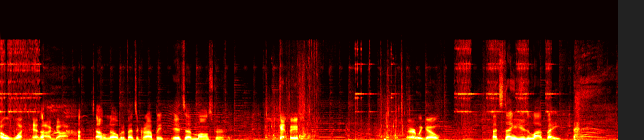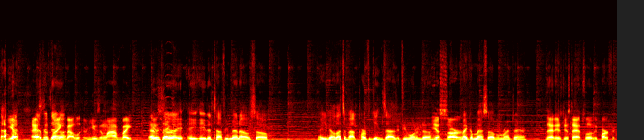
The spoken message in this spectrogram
Oh, what had I got? I don't know, but if that's a crappie, it's a monster. Catfish. There we go. That's the thing of using live bait. Yep, that's the Everything thing I- about using live bait. Everything sir. I eat, eat a tuffy minnow, so there you go. That's about perfect eating size if you wanted to Yes, sir. make a mess of them right there. That is just absolutely perfect.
